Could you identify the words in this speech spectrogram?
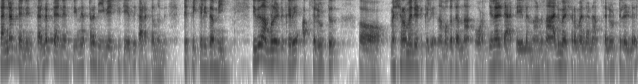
central tendency central ടെൻഡൻസിയിൽ നിന്ന് എത്ര ഡീവിയേറ്റ് ചെയ്ത് കിടക്കുന്നുണ്ട്? ടിപ്പിക്കലി ദ മീൻ ഇത് നമ്മൾ എടുക്കൽ അബ്സലൂട്ട് മെഷർമെന്റ് എടുക്കൽ നമുക്ക് തന്ന ഒറിജിനൽ ഡാറ്റയിൽ നിന്നാണ്. നാല് മെഷർമെന്റ് ആണ് അബ്സല്യൂട്ടിലുള്ളത്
